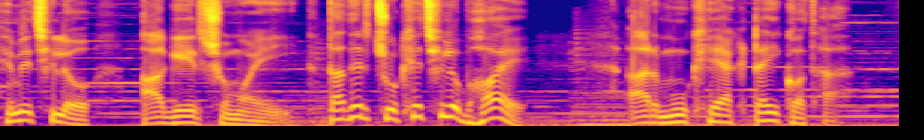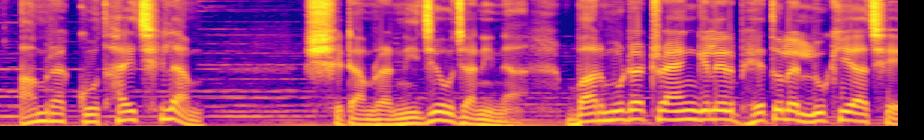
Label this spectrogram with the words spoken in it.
থেমেছিল আগের সময়েই। তাদের চোখে ছিল ভয়, আর মুখে একটাই কথা, আমরা কোথায় ছিলাম সেটা আমরা নিজেও জানি না। বারমুডা ট্রায়াঙ্গেলের ভেতলে লুকিয়ে আছে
